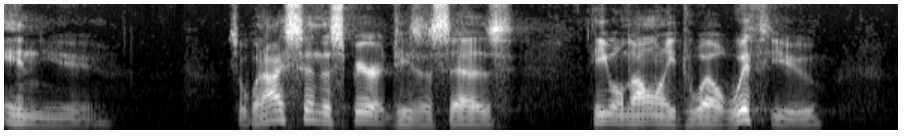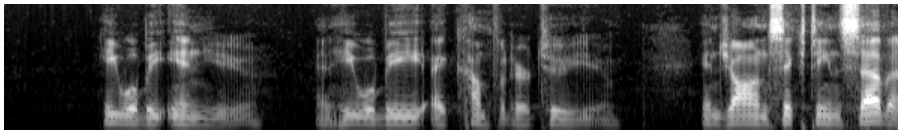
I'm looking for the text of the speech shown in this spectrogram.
in you. So when I send the Spirit, Jesus says, he will not only dwell with you, he will be in you, and he will be a comforter to you. In John 16, 7,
